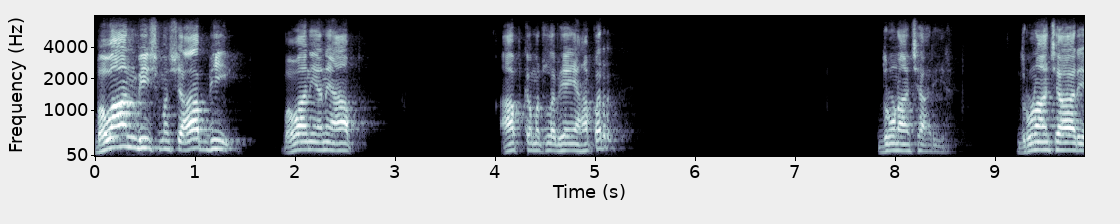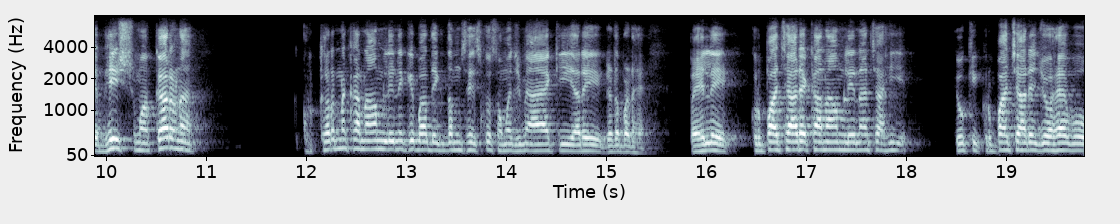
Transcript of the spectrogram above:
भगवान भीष्म आप भी, भगवान यानी आप। आपका मतलब है यहाँ पर द्रोणाचार्य। द्रोणाचार्य, भीष्म, कर्ण। और कर्ण का नाम लेने के बाद एकदम से इसको समझ में आया कि अरे गड़बड़ है। पहले कृपाचार्य का नाम लेना चाहिए, क्योंकि कृपाचार्य जो है वो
